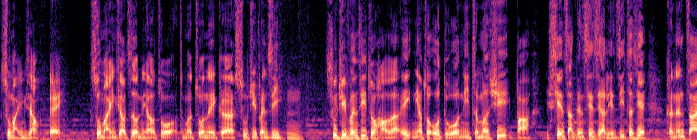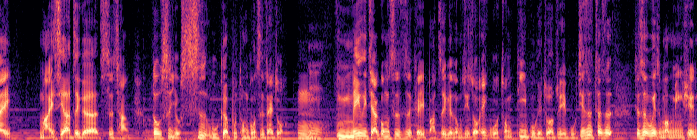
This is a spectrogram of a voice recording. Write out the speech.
数码营销，对，数码营销之后你要做怎么做那个数据分析，嗯，数据分析做好了，哎，你要做恶毒，你怎么去把线上跟线下联系，这些可能在。马来西亚这个市场都是有四五个不同公司在做，嗯嗯，没有一家公司是可以把这个东西说，哎，我从第一步可以做到这一步。其实这是就是为什么明讯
